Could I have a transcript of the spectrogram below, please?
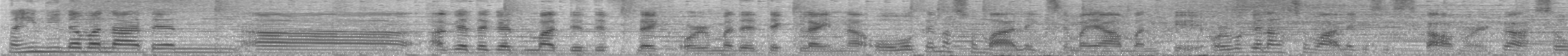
na hindi naman natin uh, agad-agad ma-deflect or ma-decline na oh wag ka nang sumali kasi mayaman ka eh, or wag ka nang sumali kasi scammer ka. So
